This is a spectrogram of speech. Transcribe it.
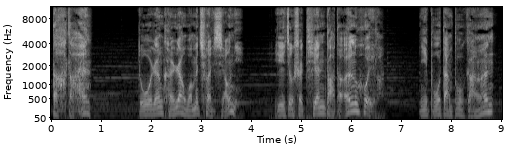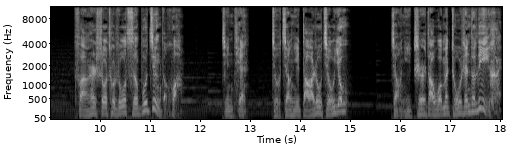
大胆！主人肯让我们劝降你，已经是天大的恩惠了。你不但不感恩，反而说出如此不敬的话。今天就将你打入九幽，叫你知道我们主人的厉害。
